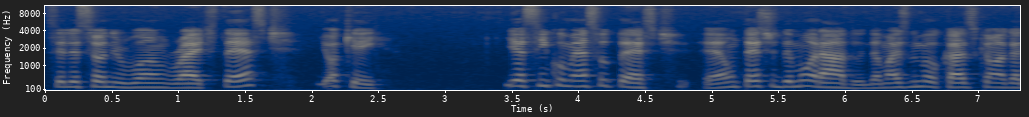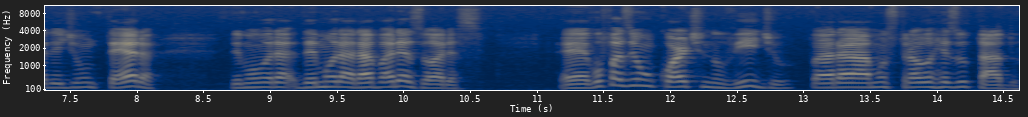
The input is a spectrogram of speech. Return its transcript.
Selecione Run Write Test e OK. E assim começa o teste. É um teste demorado, ainda mais no meu caso que é um HD de 1 tera, demora, demorará várias horas. É, vou fazer um corte no vídeo para mostrar o resultado.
